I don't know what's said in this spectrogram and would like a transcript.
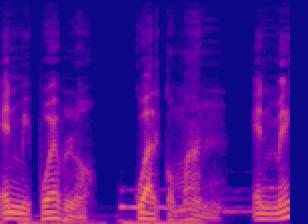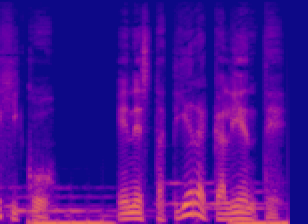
en mi pueblo, Cualcomán, en México. En esta tierra caliente,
